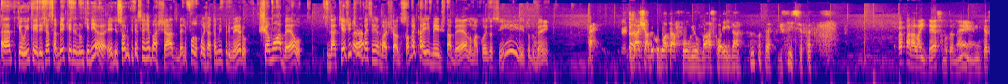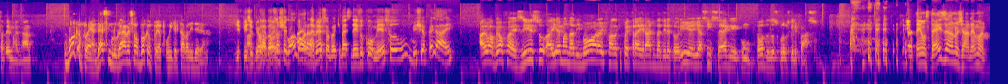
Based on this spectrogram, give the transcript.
É, porque o Inter ele já sabia que ele não queria, ele só não queria ser rebaixado. Daí ele falou, pô, já estamos em primeiro, chama o Abel. Que daqui a gente não vai ser rebaixado, só vai cair meio de tabela, uma coisa assim e tudo bem. Verdade. Rebaixado com o Botafogo e o Vasco aí na. É difícil. Vai parar lá em décimo também, não quer saber mais nada. Boa campanha. Décimo lugar vai ser uma boa campanha pro Inter que tava liderando. Difícil Abel, porque o Abel só chegou agora, É, né? Porque se o Abel tivesse desde o começo, o bicho ia pegar, hein? Aí o Abel faz isso, aí é mandado embora e fala que foi trairagem da diretoria e assim segue com todos os clubes que ele passa. Já tem uns 10 anos já, né, mano?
